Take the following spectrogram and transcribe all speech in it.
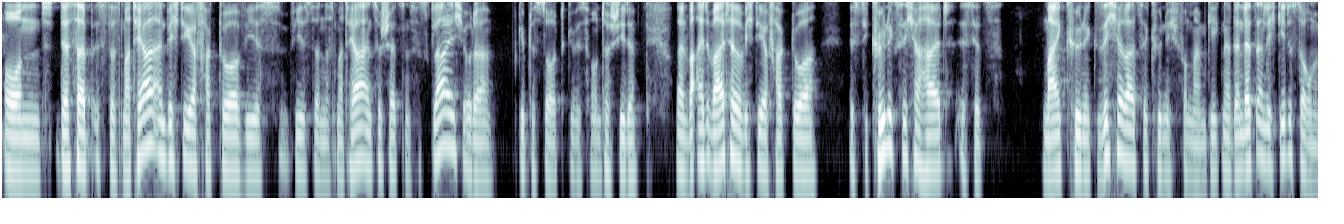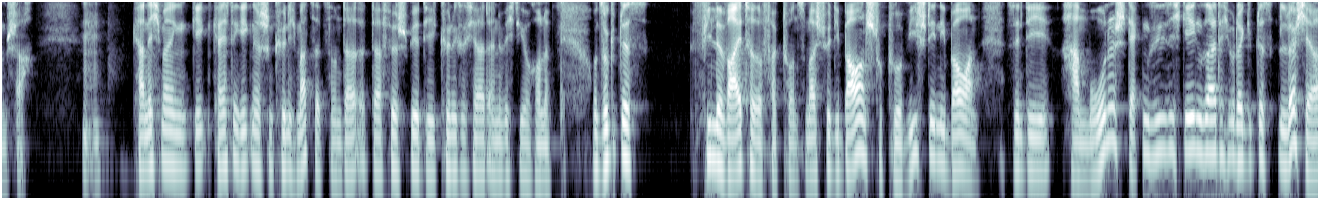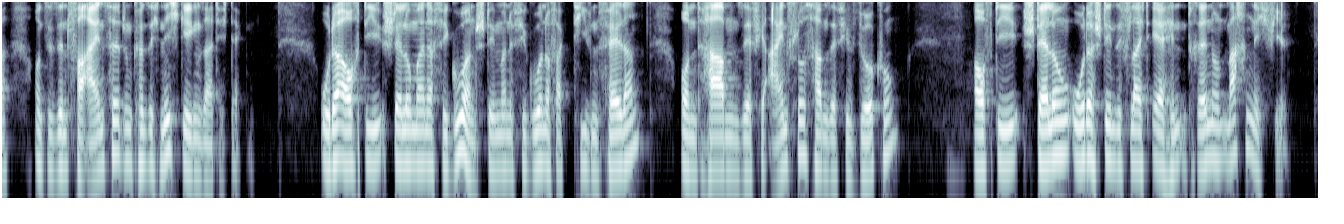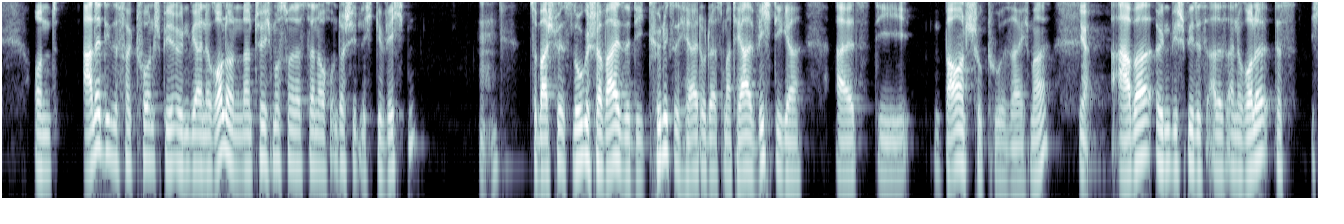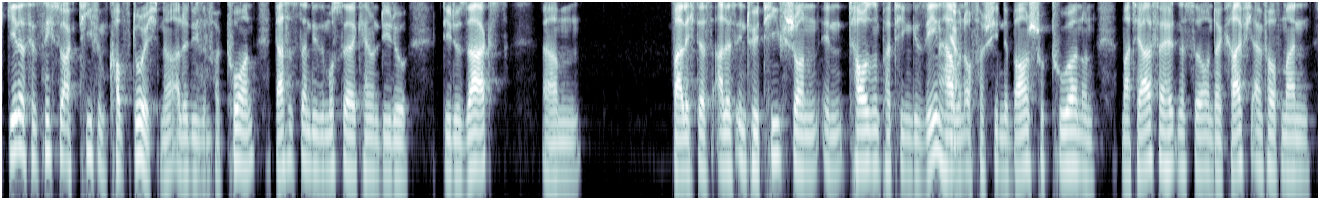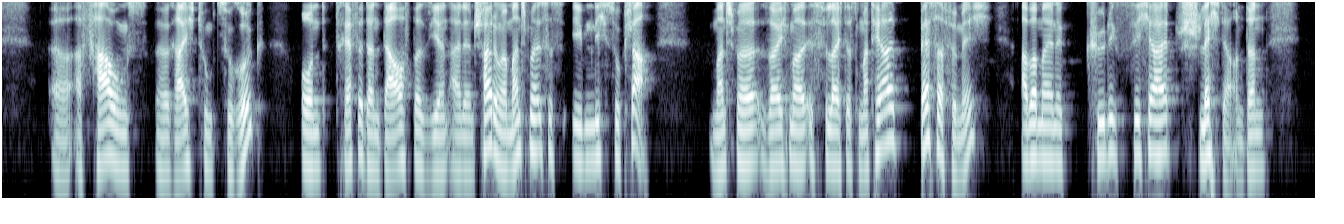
Und deshalb ist das Material ein wichtiger Faktor. Wie ist, wie ist dann das Material einzuschätzen? Ist es gleich oder gibt es dort gewisse Unterschiede. Und ein weiterer wichtiger Faktor ist die Königssicherheit. Ist jetzt mein König sicherer als der König von meinem Gegner? Denn letztendlich geht es darum im Schach. Mhm. Kann, ich mein, kann ich den gegnerischen König matt setzen? Und da, dafür spielt die Königssicherheit eine wichtige Rolle. Und so gibt es viele weitere Faktoren, zum Beispiel die Bauernstruktur. Wie stehen die Bauern? Sind die harmonisch? Decken sie sich gegenseitig oder gibt es Löcher und sie sind vereinzelt und können sich nicht gegenseitig decken? Oder auch die Stellung meiner Figuren. Stehen meine Figuren auf aktiven Feldern und haben sehr viel Einfluss, haben sehr viel Wirkung auf die Stellung oder stehen sie vielleicht eher hinten drin und machen nicht viel? Und alle diese Faktoren spielen irgendwie eine Rolle und natürlich muss man das dann auch unterschiedlich gewichten. Mhm. Zum Beispiel ist logischerweise die Königssicherheit oder das Material wichtiger als die Bauernstruktur, sage ich mal. Ja. Aber irgendwie spielt es alles eine Rolle. Das, ich gehe das jetzt nicht so aktiv im Kopf durch, ne? alle diese mhm. Faktoren. Das ist dann diese Mustererkennung, die du, die du sagst, ähm, weil ich das alles intuitiv schon in tausend Partien gesehen habe ja. und auch verschiedene Bauernstrukturen und Materialverhältnisse. Und da greife ich einfach auf meinen äh, Erfahrungsreichtum zurück und treffe dann darauf basierend eine Entscheidung. Aber manchmal ist es eben nicht so klar. Manchmal, sage ich mal, ist vielleicht das Material besser für mich, aber meine Königssicherheit schlechter. Und dann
